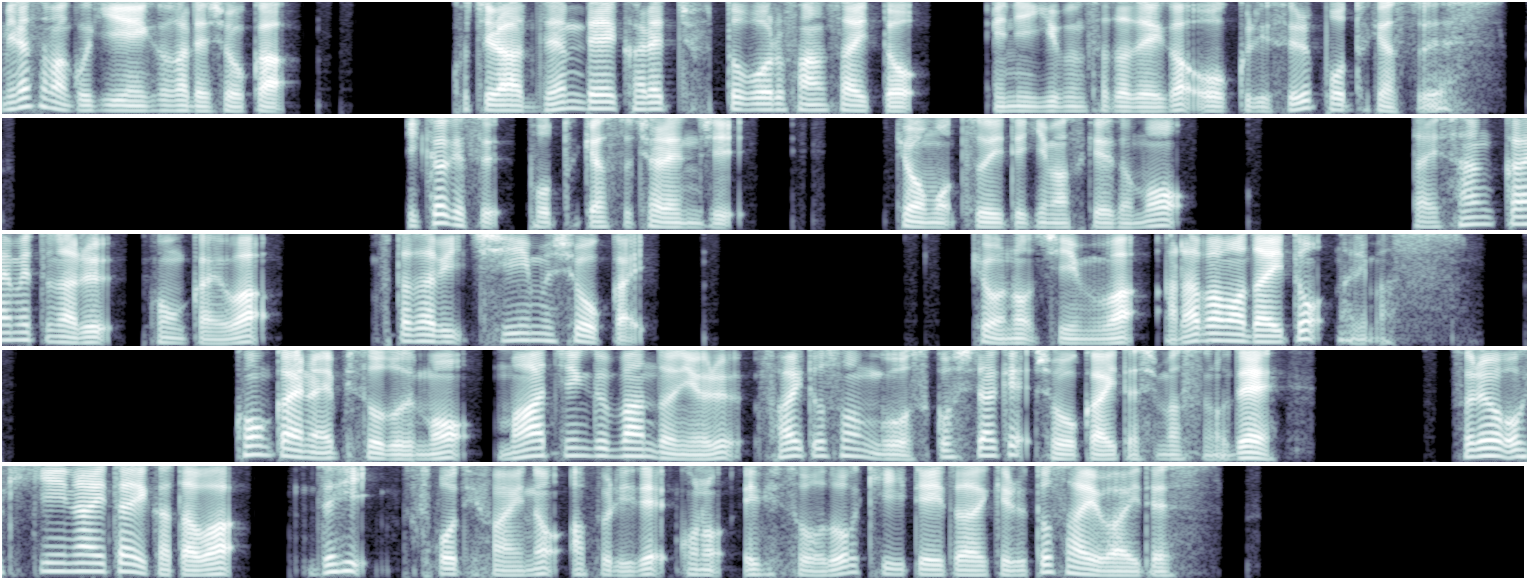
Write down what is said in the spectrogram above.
皆様ご機嫌いかがでしょうか？こちら全米カレッジフットボールファンサイトエニーギブンサタデーがお送りするポッドキャストです。1ヶ月ポッドキャストチャレンジ今日も続いていきますけれども第3回目となる今回は再びチーム紹介。今日のチームはアラバマ大となります。今回のエピソードでもマーチングバンドによるファイトソングを少しだけ紹介いたしますのでそれをお聞きになりたい方は、ぜひ Spotify のアプリでこのエピソードを聞いていただけると幸いです。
